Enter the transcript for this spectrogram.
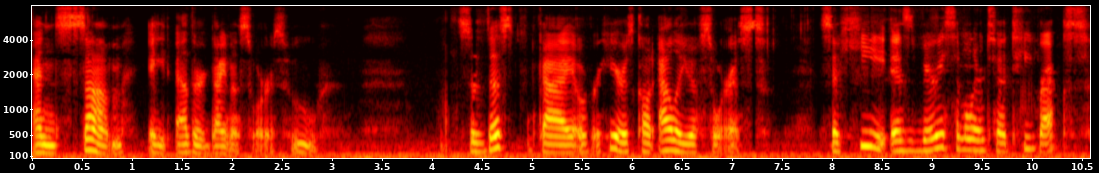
And some ate other dinosaurs. Ooh. So this guy over here is called Allosaurus. So he is very similar to a T-Rex.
